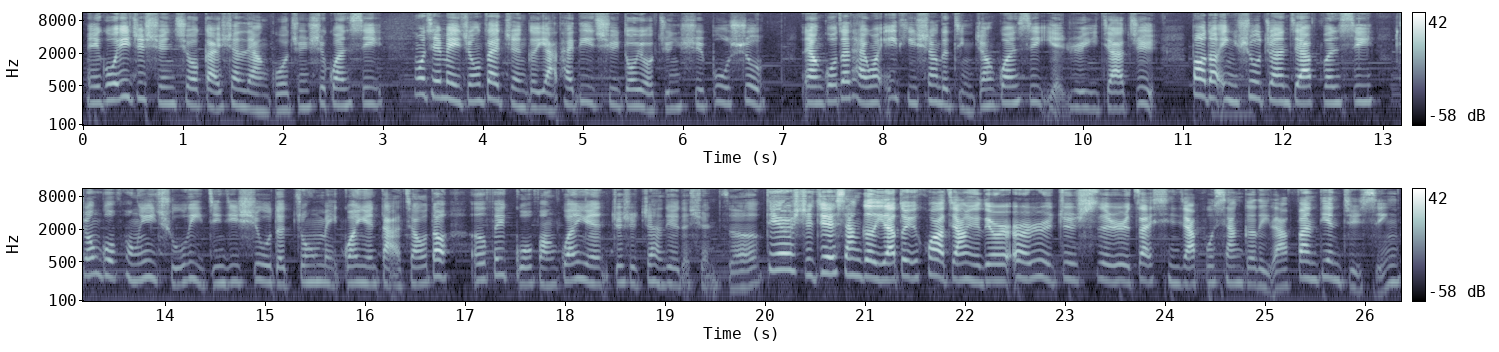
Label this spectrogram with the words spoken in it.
美国一直寻求改善两国军事关系。目前，美中在整个亚太地区都有军事部署，两国在台湾议题上的紧张关系也日益加剧。报道引述专家分析，中国同意处理经济事务的中美官员打交道，而非国防官员，这是战略的选择。第二十届香格里拉对话将于六月二日至四日在新加坡香格里拉饭店举行。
